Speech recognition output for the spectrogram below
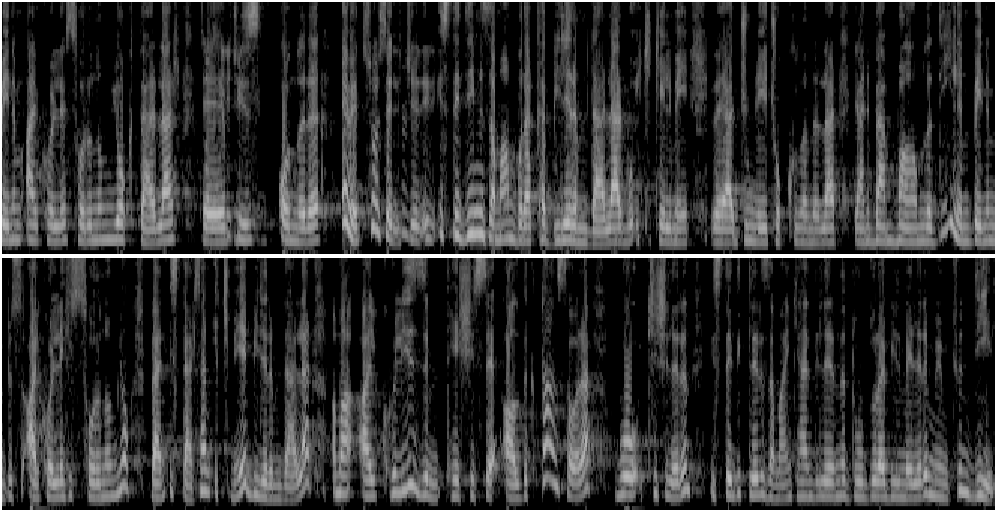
benim alkolle sorunum yok derler. Ee, biz onları evet sosyal içeri istediğim zaman bırakabilirim derler bu iki kelimeyi veya cümleyi çok kullanırlar. Yani ben bağımlı değilim benim alkolle hiç sorunum yok ben istersem içmeyebilirim derler. Ama alkolizm teşhisi aldıktan sonra bu kişilerin istedikleri zaman kendilerini durdurabilmeleri mümkün değil.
